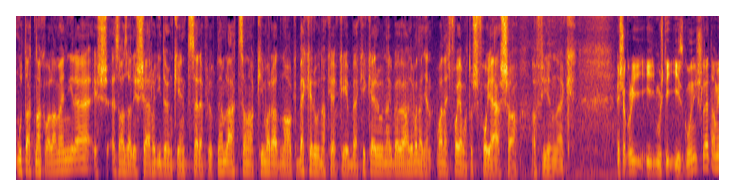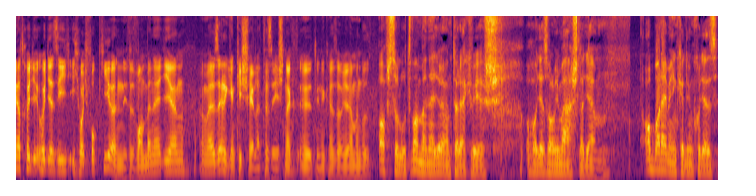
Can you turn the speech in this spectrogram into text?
mutatnak valamennyire, és ez azzal is jár, hogy időnként szereplők nem látszanak, kimaradnak, bekerülnek a képbe, kikerülnek belőle, hogy van egy, van egy folyamatos folyása a filmnek. És akkor így, így most így izgulni is lehet, amiatt, hogy, hogy ez így, így hogy fog kijönni? Tehát van benne egy ilyen, mert ez elég ilyen kísérletezésnek tűnik ez, ahogy elmondod. Abszolút, van benne egy olyan törekvés, hogy ez valami más legyen. Abban reménykedünk, hogy ez,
